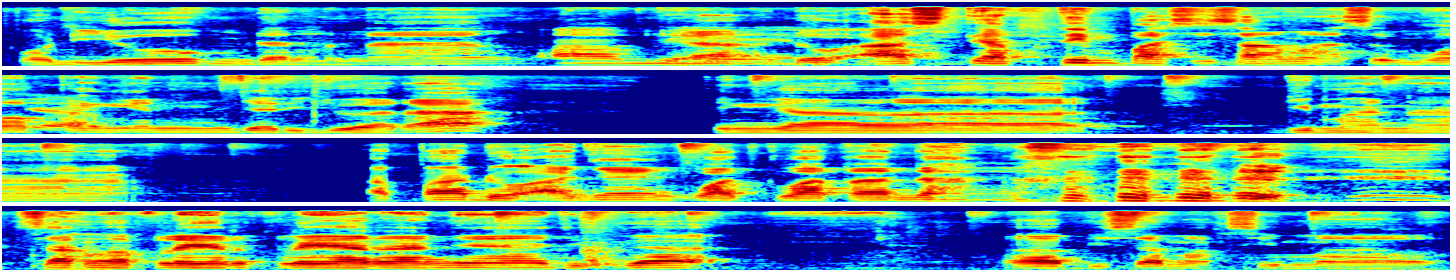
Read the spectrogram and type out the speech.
podium dan menang. Amin. Ya, doa setiap tim pasti sama, semua pengen jadi juara. Tinggal eh, gimana apa doanya yang kuat-kuatan dah. sama player-playerannya juga eh, bisa maksimal.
